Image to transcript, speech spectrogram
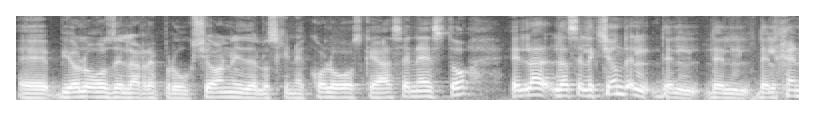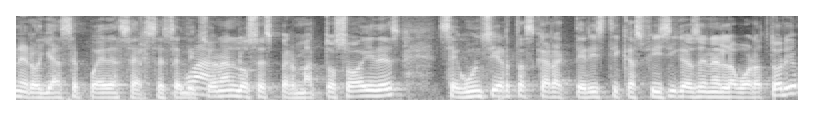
eh, biólogos de la reproducción y de los ginecólogos que hacen esto, eh, la, selección del, género ya se puede hacer. Se seleccionan los espermatozoides según ciertas características físicas en el laboratorio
